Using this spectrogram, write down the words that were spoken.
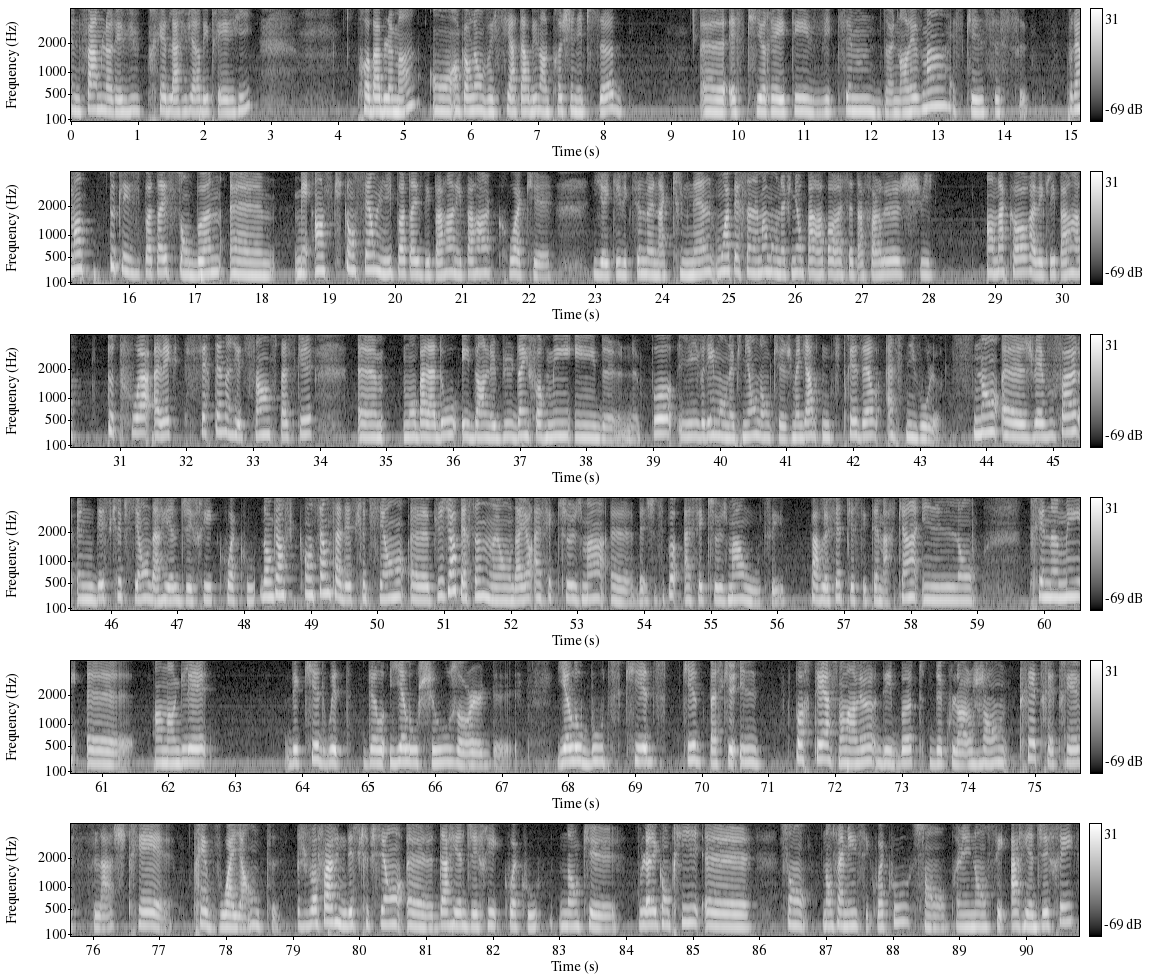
une femme l'aurait vu près de la rivière des Prairies? Probablement. Encore là, on va s'y attarder dans le prochain épisode. Euh, Est-ce qu'il aurait été victime d'un enlèvement? Est-ce que ce- ce- Vraiment, toutes les hypothèses sont bonnes? euh, mais en ce qui concerne l'hypothèse des parents, les parents croient que il a été victime d'un acte criminel. Moi, personnellement, mon opinion par rapport à cette affaire-là, je suis en accord avec les parents, toutefois avec certaines réticences parce que euh, mon balado est dans le but d'informer et de ne pas livrer mon opinion, donc euh, je me garde une petite réserve à ce niveau-là. Sinon, euh, je vais vous faire une description d'Ariel Jeffrey Kwaku. Donc, en ce qui concerne sa description, euh, plusieurs personnes l'ont d'ailleurs affectueusement, euh, ben, je sais pas affectueusement ou par le fait que c'était marquant, ils l'ont prénommé en anglais The Kid with the Yellow Shoes or the Yellow Boots Kids, Kid parce qu'il portait à ce moment-là des bottes de couleur jaune très très très flash, très très voyante. Je vais faire une description euh, d'Ariel Jeffrey Kwaku. Donc, euh, vous l'aurez compris, euh, son nom de famille c'est Kwaku, son premier nom c'est Ariel Jeffrey.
